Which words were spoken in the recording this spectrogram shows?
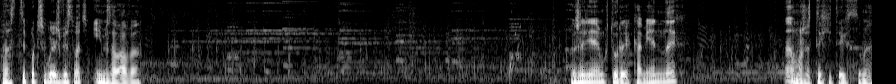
Teraz ty potrzebujesz wysłać im zabawę. Że nie wiem których, kamiennych? No może tych i tych w sumie.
